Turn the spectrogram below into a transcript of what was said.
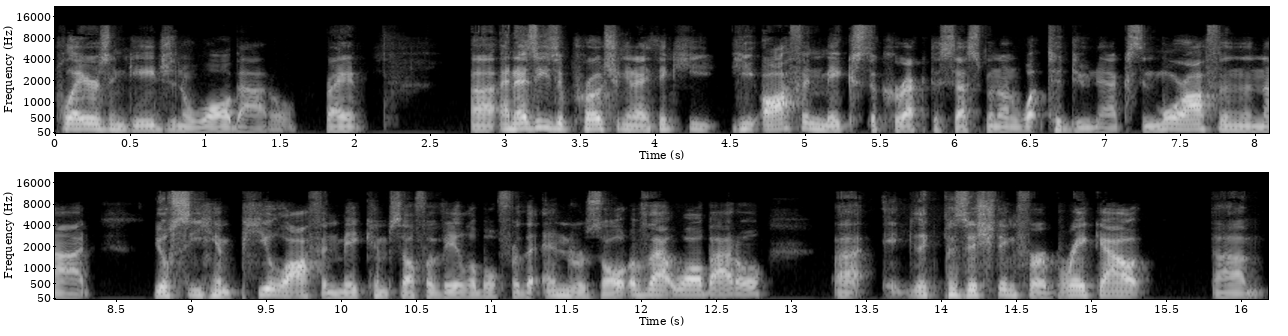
players engaged in a wall battle, right? Uh, and as he's approaching it, I think he he often makes the correct assessment on what to do next, and more often than not, You'll see him peel off and make himself available for the end result of that wall battle, uh, like positioning for a breakout, um,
